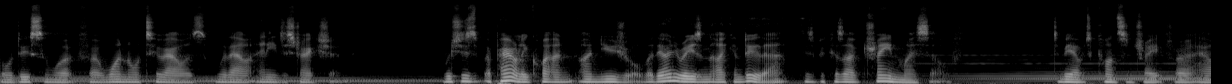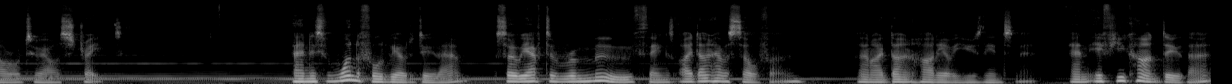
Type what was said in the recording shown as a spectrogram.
or do some work for one or two hours without any distraction, which is apparently quite un- unusual. But the only reason I can do that is because I've trained myself to be able to concentrate for an hour or two hours straight. And it's wonderful to be able to do that. So we have to remove things. I don't have a cell phone and I don't hardly ever use the internet. And if you can't do that,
